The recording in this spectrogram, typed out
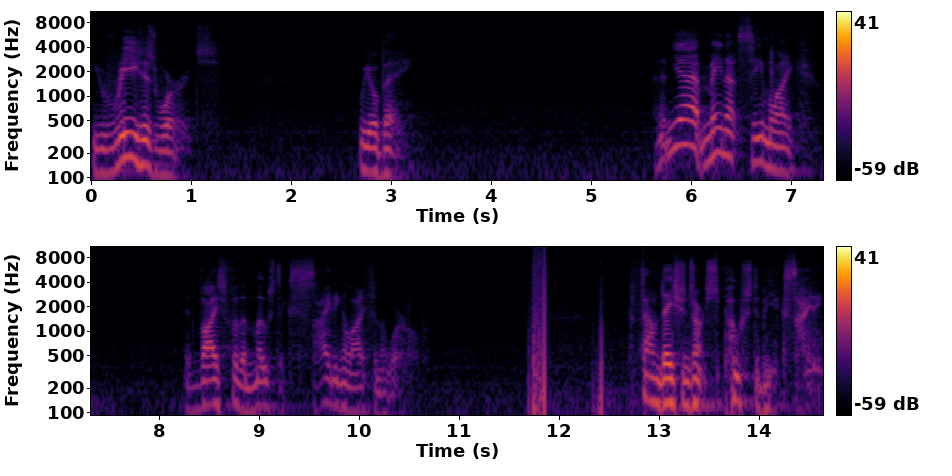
you read his words, we obey. And yeah, it may not seem like advice for the most exciting life in the world. But foundations aren't supposed to be exciting,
